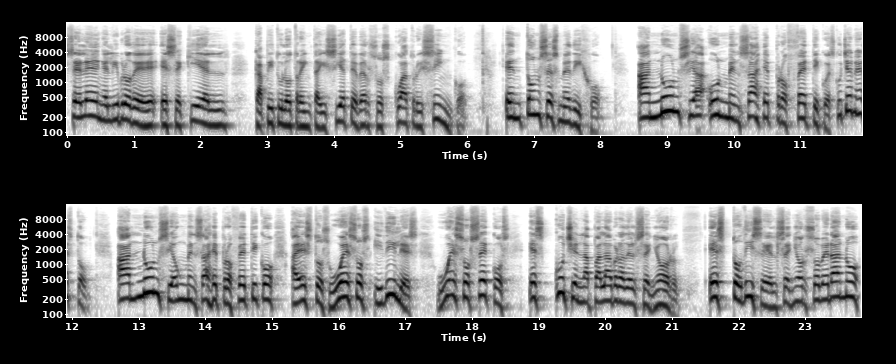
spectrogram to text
Se lee en el libro de Ezequiel, capítulo 37, versos 4 y 5. Entonces me dijo, anuncia un mensaje profético. Escuchen esto. Anuncia un mensaje profético a estos huesos y diles, huesos secos, escuchen la palabra del Señor. Esto dice el Señor soberano,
